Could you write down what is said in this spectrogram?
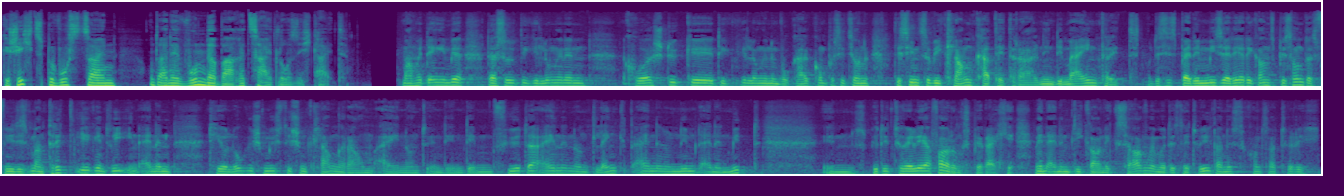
Geschichtsbewusstsein und eine wunderbare Zeitlosigkeit. Manchmal denke ich mir, dass so die gelungenen Chorstücke, die gelungenen Vokalkompositionen, das sind so wie Klangkathedralen, in die man eintritt. Und das ist bei dem Miserere ganz besonders, finde ich. Man tritt irgendwie in einen theologisch-mystischen Klangraum ein und in, in dem führt er einen und lenkt einen und nimmt einen mit in spirituelle Erfahrungsbereiche. Wenn einem die gar nichts sagen, wenn man das nicht will, dann kann es natürlich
